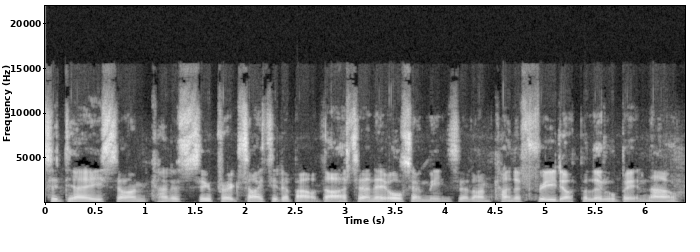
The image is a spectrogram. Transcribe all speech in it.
today. So I'm kind of super excited about that. And it also means that I'm kind of freed up a little bit now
